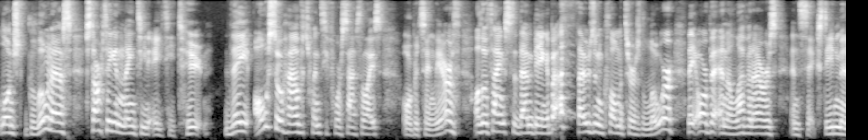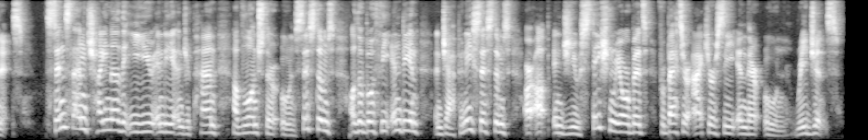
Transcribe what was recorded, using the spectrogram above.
launched GLONASS starting in 1982. They also have 24 satellites orbiting the Earth, although thanks to them being about a thousand kilometers lower, they orbit in 11 hours and 16 minutes. Since then, China, the EU, India and Japan have launched their own systems, although both the Indian and Japanese systems are up in geostationary orbit for better accuracy in their own regions.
